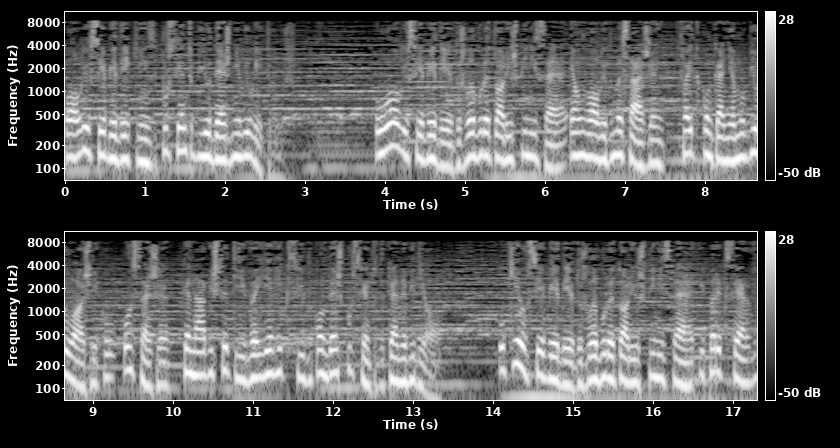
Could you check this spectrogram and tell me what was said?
Óleo CBD 15% Bio 10 ml. O óleo CBD dos laboratórios Pinissa é um óleo de massagem, feito com cânhamo biológico, ou seja, cannabis sativa e enriquecido com 10% de canabidiol. O que é o CBD dos laboratórios Pinissa e para que serve?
